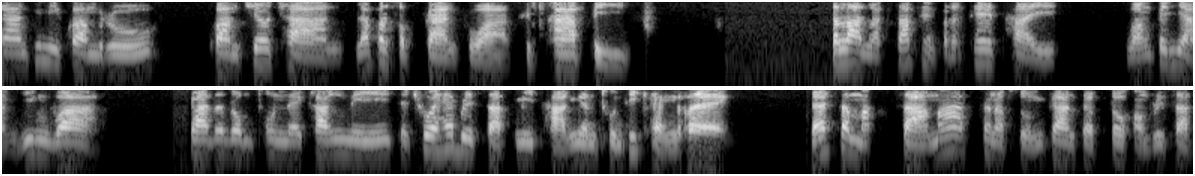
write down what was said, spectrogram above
งานที่มีความรู้ความเชี่ยวชาญ และประสบการณ์กว่า 15 ปี ตลาดหลักทรัพย์แห่งประเทศไทย หวังเป็นอย่างยิ่งว่า การระดมทุนในครั้งนี้จะช่วยให้บริษัทมีฐานเงินทุนที่แข็งแรง และสมสามารถสนับสนุนการเติบโตของบริษัท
